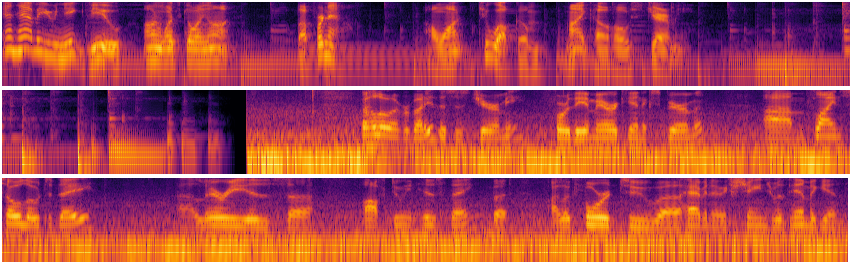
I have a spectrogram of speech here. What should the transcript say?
and have a unique view on what's going on. But for now, I want to welcome my co host Jeremy. Well, hello, everybody. This is Jeremy for the American Experiment. I'm flying solo today. Uh, Larry is uh, off doing his thing, but I look forward to uh, having an exchange with him again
